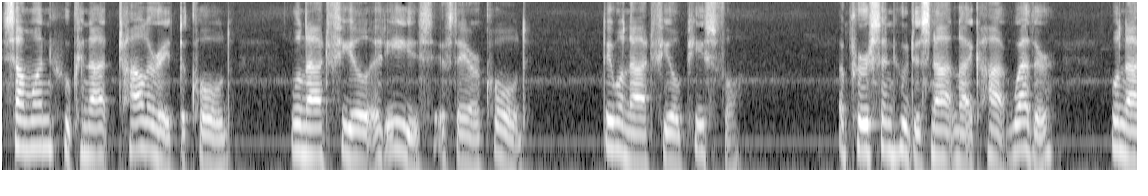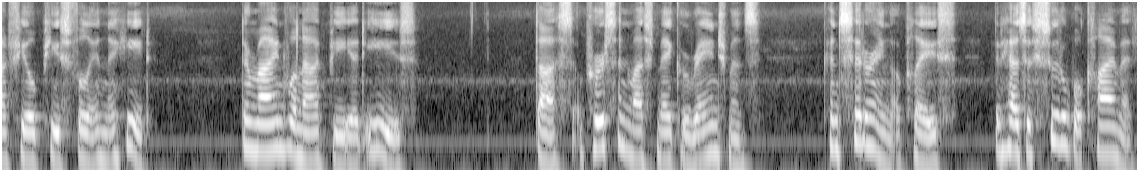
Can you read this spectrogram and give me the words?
Someone who cannot tolerate the cold will not feel at ease if they are cold. They will not feel peaceful. A person who does not like hot weather will not feel peaceful in the heat. Their mind will not be at ease. Thus, a person must make arrangements considering a place that has a suitable climate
